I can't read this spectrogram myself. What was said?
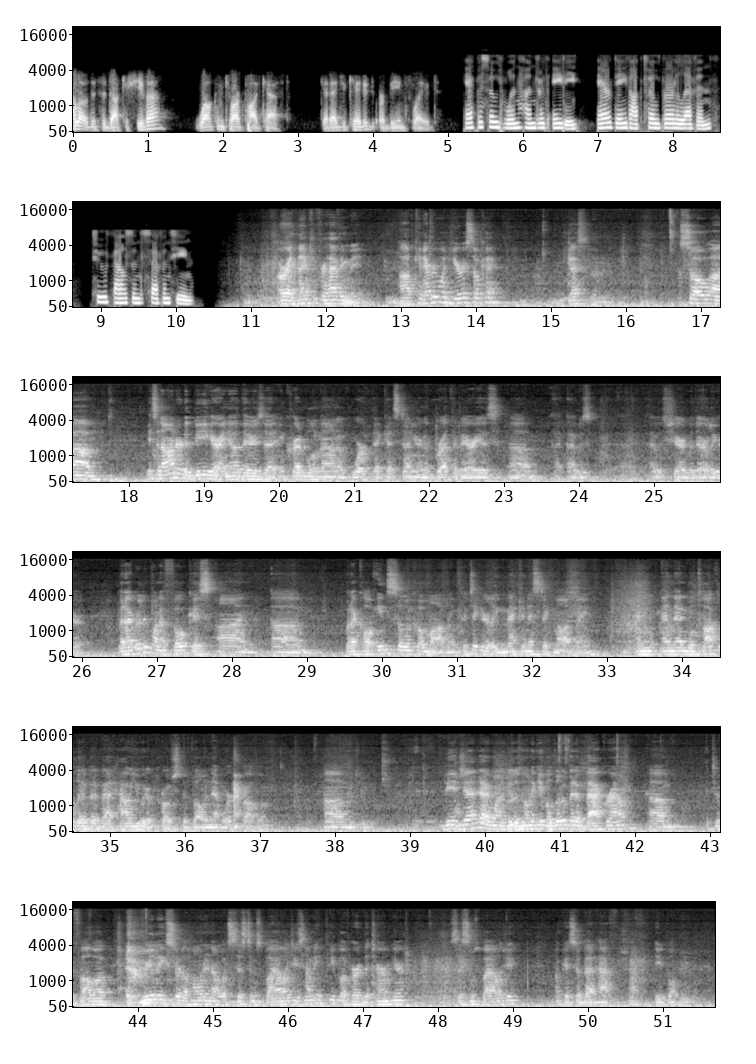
Hello, this is Dr. Shiva. Welcome to our podcast, Get Educated or Be Enslaved. Episode 180, air date October 11th, 2017. All right, thank you for having me. Uh, can everyone hear us okay? Yes? So, um, it's an honor to be here. I know there's an incredible amount of work that gets done here in a breadth of areas um, I, I, was, uh, I was shared with earlier. But I really want to focus on um, what I call in silico modeling, particularly mechanistic modeling. And, and then we'll talk a little bit about how you would approach the bone network problem. Um, the agenda I want to do is I want to give a little bit of background um, to follow up, really sort of hone in on what systems biology is. How many people have heard the term here? Systems biology? Okay, so about half, people.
